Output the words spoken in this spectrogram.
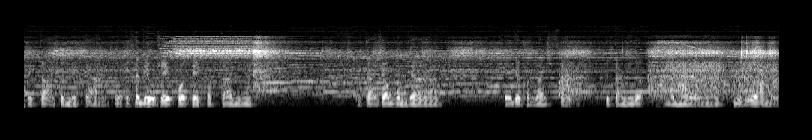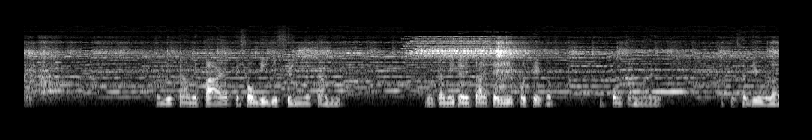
เมกาชนเมกาแล้วเอ็กคาดิวใช้โปรเทคครับตอนนี้เมกาช้อมผมจะใช้ดากอนไลท์ใส่คือตอนนี้ก็เมาๆอย่างนี้ไม่รู้ว่าทำอะไร ตอนนี้ต้าไม่ตายครับแต่โชคดีที่ฟินครับตอนนี้แล้วตอนนี้เทนิต้าใช้โปรเทคครับ ป้องกันไว้เอ็กคาดิวเรา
